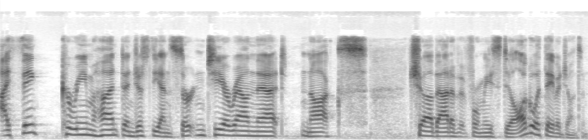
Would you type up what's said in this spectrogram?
I think Kareem Hunt and just the uncertainty around that knocks Chubb out of it for me still. I'll go with David Johnson.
